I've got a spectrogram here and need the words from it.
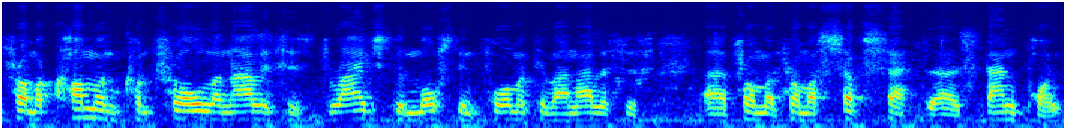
from a common control analysis drives the most informative analysis uh, from a, from a subset uh, standpoint.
